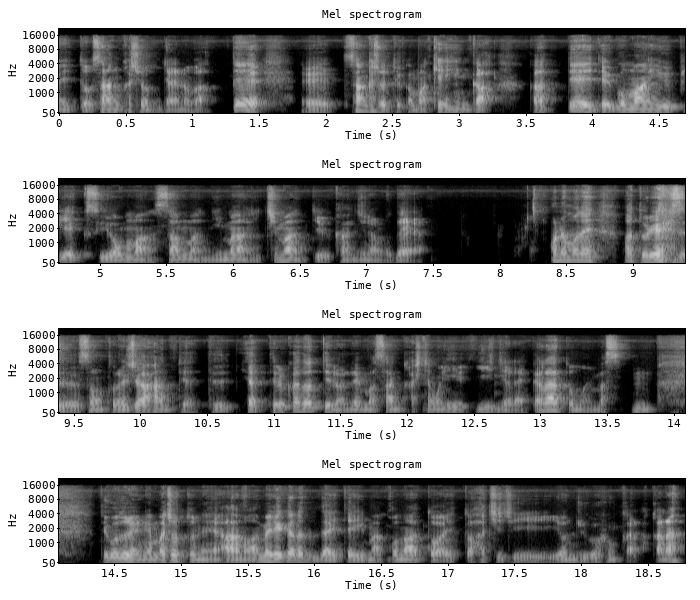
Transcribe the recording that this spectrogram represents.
えっと、3箇所みたいなのがあって、えー、3箇所っていうか、まあ、景品かがあって、で、5万 UPX、4万、3万、2万、1万っていう感じなので、これもね、まあ、とりあえずそのトレジャーハントやってやってる方っていうのはね、まあ、参加してもいいんじゃないかなと思います。うん。ということでね、まあ、ちょっとね、あのアメリカだと大体今この後、えっと、8時45分からかな、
